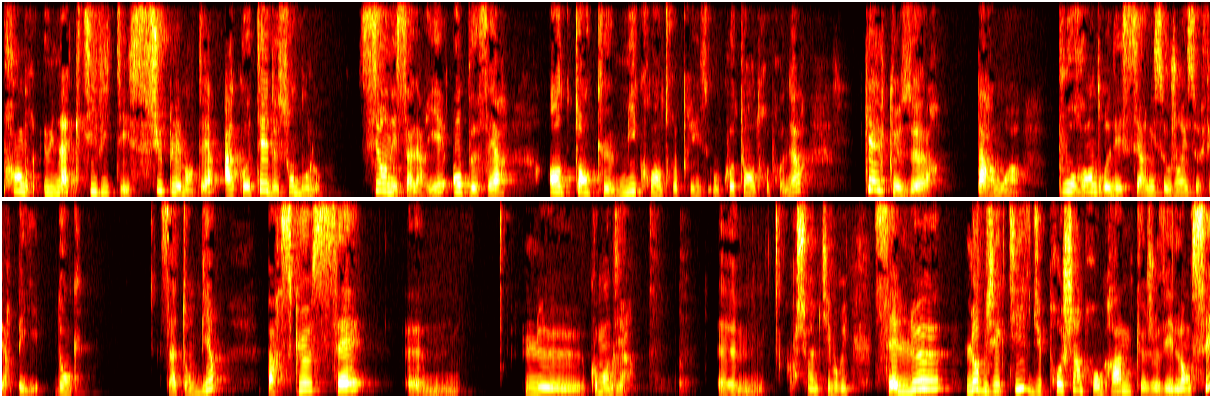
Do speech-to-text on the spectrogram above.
prendre une activité supplémentaire à côté de son boulot. Si on est salarié, on peut faire en tant que micro-entreprise ou qu'auto-entrepreneur quelques heures par mois pour rendre des services aux gens et se faire payer. Donc, ça tombe bien parce que c'est euh, le comment dire euh, je fais un petit bruit. C'est l'objectif du prochain programme que je vais lancer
